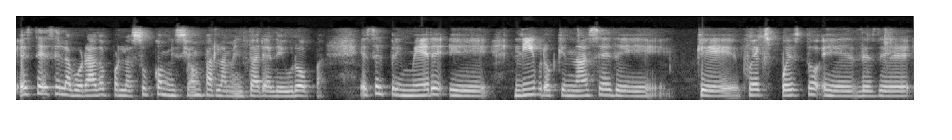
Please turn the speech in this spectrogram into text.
es elaborado por la Subcomisión Parlamentaria de Europa. Es el primer libro que nace de que fue expuesto eh, desde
